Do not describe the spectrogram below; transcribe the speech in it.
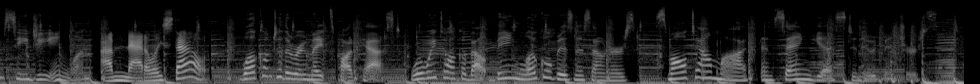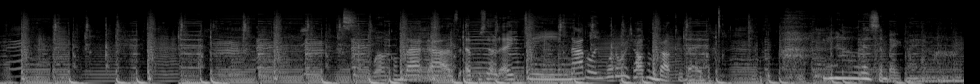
Hi, I'm Cigi England. I'm Natalie Stout. Welcome to the Room Mates Podcast, where we talk about being local business owners, small town life, and saying yes to new adventures. Welcome back, guys. Episode 18. Natalie, what are we talking about today? You know, this is a big thing of mine.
